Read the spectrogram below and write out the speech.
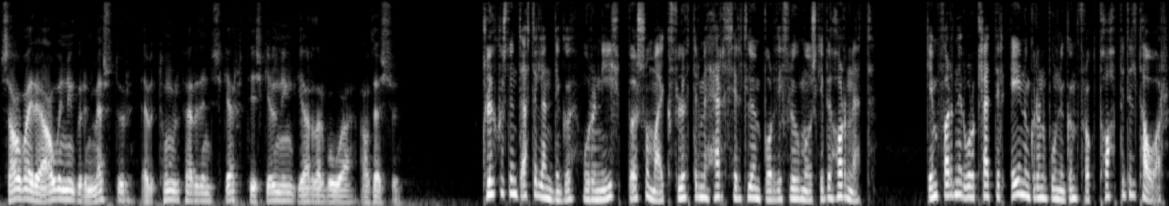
Sá væri ávinningurinn mestur ef tunglferðin skerti skilning jarðarbúa á þessu. Klukkustund eftir lendingu voru Níl, Böss og Mike fluttir með herrþyrlu um borð í flugmóðskipi Hornet. Gemfarnir voru klættir einungrunubúningum frá toppi til táar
